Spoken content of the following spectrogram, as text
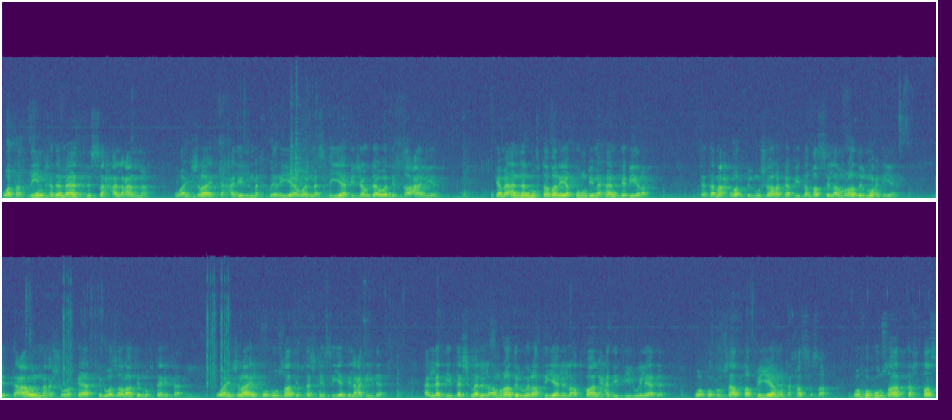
وتقديم خدمات للصحة العامة وإجراء التحاليل المخبرية والمسحية بجودة ودقة عالية. كما أن المختبر يقوم بمهام كبيرة تتمحور في المشاركة في تقصي الأمراض المعدية بالتعاون مع الشركاء في الوزارات المختلفة وإجراء الفحوصات التشخيصية العديدة التي تشمل الأمراض الوراثية للأطفال حديثي الولادة وفحوصات طبية متخصصة وفحوصات تختص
